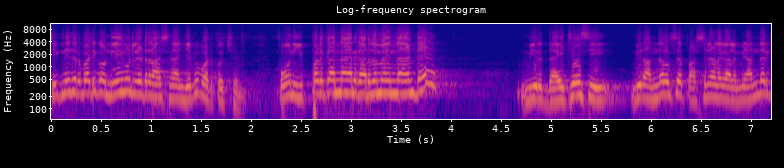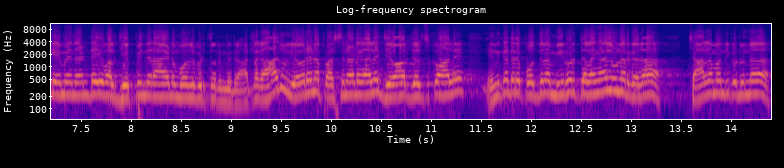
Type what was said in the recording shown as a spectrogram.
సిగ్నేచర్ పట్టుకొని నేను కూడా లెటర్ రాసిన అని చెప్పి పట్టుకొచ్చాడు. పోనీ ఇప్పటికన్నా ఆయనకు అర్థమైందా అంటే మీరు దయచేసి మీరు అందరూ ఒకసారి ప్రశ్న అడగాలి. మీ అందరికీ ఏమైందంటే వాళ్ళు చెప్పింది రాయడం మొదలు పెడుతున్నారు మీరు. అట్లా కాదు ఎవరైనా ప్రశ్న అడగాలి జవాబు తెలుసుకోవాలి. ఎందుకంటే రేపు పొద్దున మీరు కూడా తెలంగాణలో ఉన్నారు కదా. చాలా మంది ఇక్కడ ఉన్న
